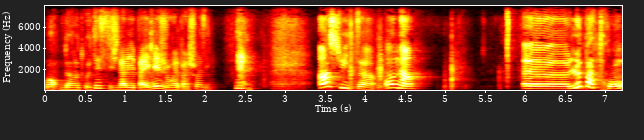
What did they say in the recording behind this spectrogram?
Bon, d'un autre côté, si je ne l'avais pas aimé, je ne l'aurais pas choisi. Ensuite, on a euh, le patron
